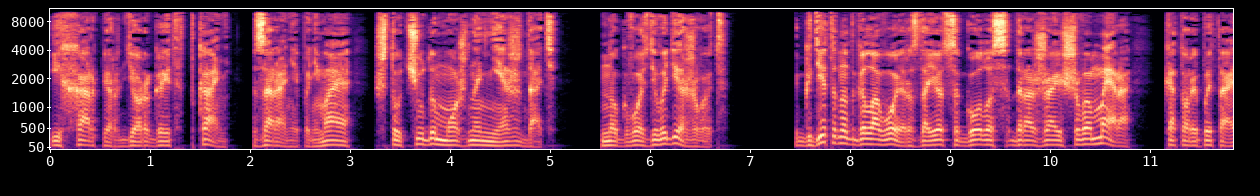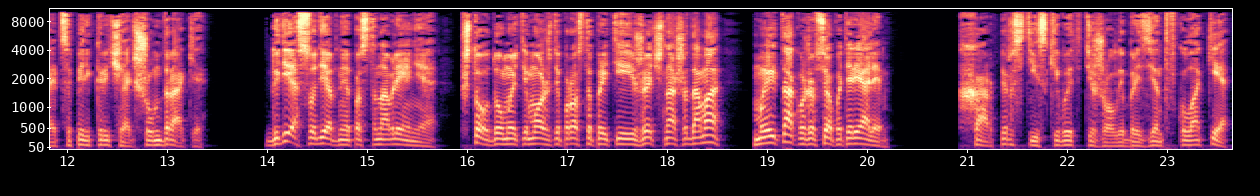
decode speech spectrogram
и Харпер дергает ткань, заранее понимая, что чудо можно не ждать. Но гвозди выдерживают. Где-то над головой раздается голос дрожайшего мэра, который пытается перекричать шум драки. «Где судебное постановление? Что, думаете, можете просто прийти и сжечь наши дома? Мы и так уже все потеряли!» Харпер стискивает тяжелый брезент в кулаке,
